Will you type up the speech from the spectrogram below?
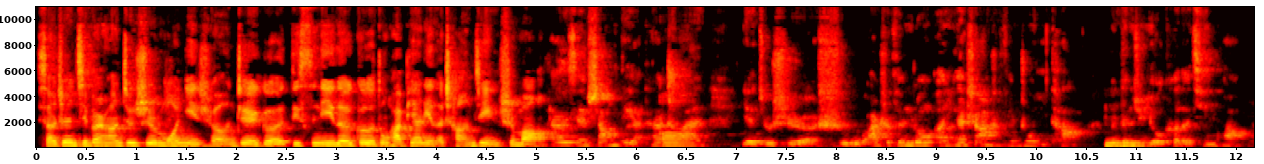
小镇基本上就是模拟成这个迪士尼的各个动画片里的场景是吗？还有一些商店，它的哦船也就是十五二十分钟，呃，应该是二十分钟一趟，根据游客的情况。嗯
